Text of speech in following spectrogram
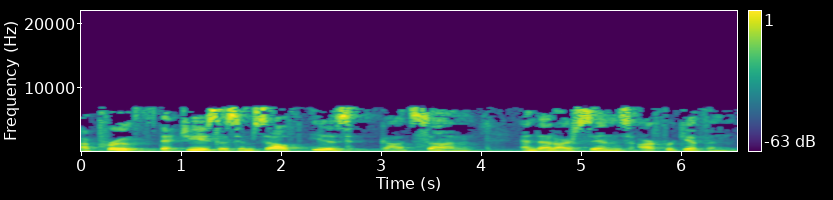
a proof that Jesus himself is God's Son and that our sins are forgiven.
